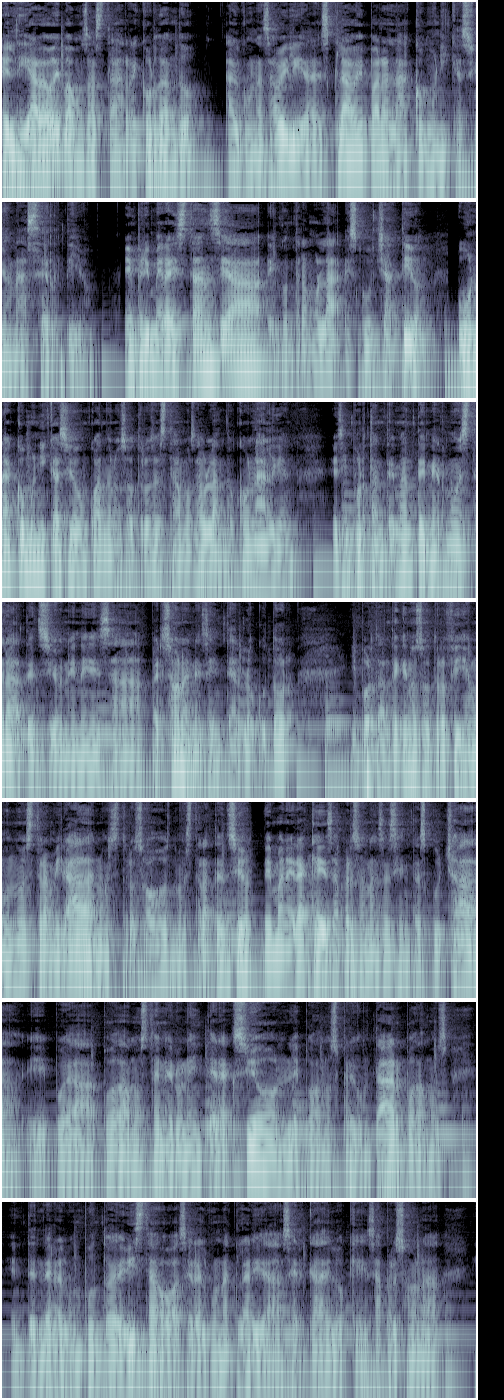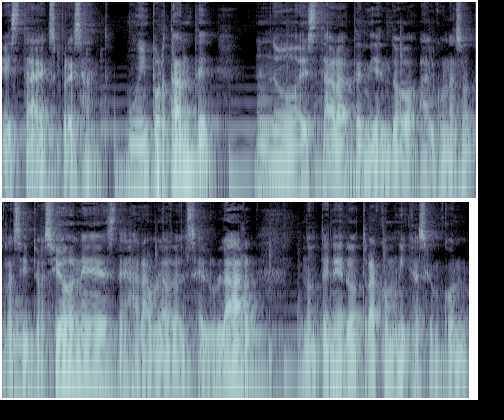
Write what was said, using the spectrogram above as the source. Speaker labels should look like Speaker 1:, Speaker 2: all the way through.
Speaker 1: El día de hoy vamos a estar recordando algunas habilidades clave para la comunicación asertiva. En primera instancia encontramos la escucha activa. Una comunicación cuando nosotros estamos hablando con alguien, es importante mantener nuestra atención en esa persona, en ese interlocutor Importante que nosotros fijemos nuestra mirada, nuestros ojos, nuestra atención, de manera que esa persona se sienta escuchada, y pueda, podamos tener una interacción, le podamos preguntar, podamos entender algún punto de vista o hacer alguna claridad acerca de lo que esa persona está expresando. Muy importante, no estar atendiendo algunas otras situaciones, dejar a un lado el celular, no tener otra comunicación con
